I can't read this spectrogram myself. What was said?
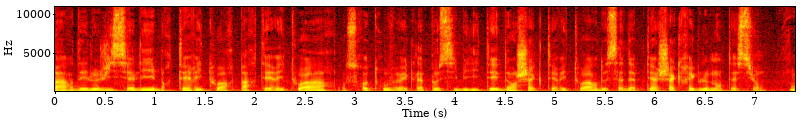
par des logiciels libres, territoire par territoire. On se retrouve avec la possibilité dans chaque territoire de s'adapter à chaque réglementation. Hmm.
